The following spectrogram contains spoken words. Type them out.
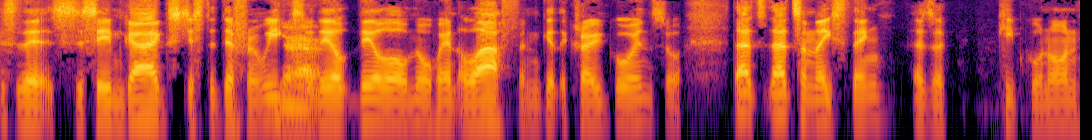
It's the, it's the same gags, just a different week. So they'll they'll all know when to laugh and get the crowd going. So that's that's a nice thing as I keep going on.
